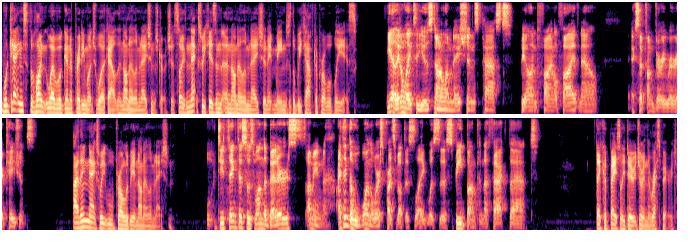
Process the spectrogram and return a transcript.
we're getting to the point where we're going to pretty much work out the non elimination structure. So if next week isn't a non elimination, it means the week after probably is. Yeah, they don't like to use non eliminations past beyond final five now, except on very rare occasions. I think next week will probably be a non elimination. Do you think this was one of the better? I mean, I think the one of the worst parts about this leg was the speed bump and the fact that they could basically do it during the rest period.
